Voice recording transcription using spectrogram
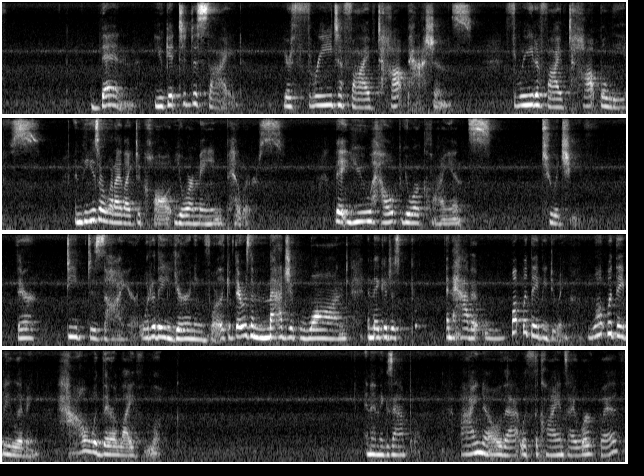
Then you get to decide your three to five top passions, three to five top beliefs. And these are what I like to call your main pillars that you help your clients to achieve. They're deep desire? What are they yearning for? Like if there was a magic wand and they could just and have it, what would they be doing? What would they be living? How would their life look? And an example. I know that with the clients I work with,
